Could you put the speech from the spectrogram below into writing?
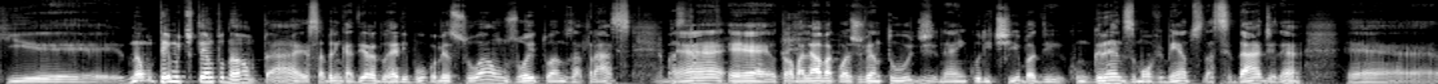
que não tem muito tempo não, tá? Essa brincadeira do Red Bull começou há uns oito anos atrás. É, né? é, eu trabalhava com a juventude, né, em Curitiba, de, com grandes movimentos da cidade, né? É,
